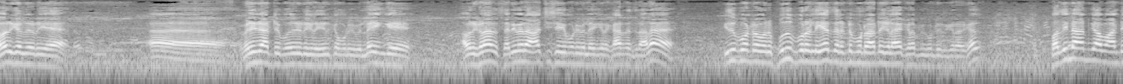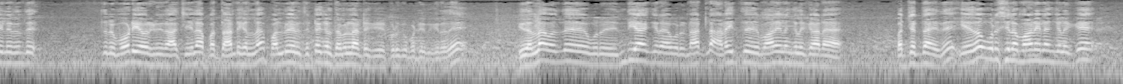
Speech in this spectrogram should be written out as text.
அவர்களுடைய வெளிநாட்டு முதலீடுகளை இருக்க முடியவில்லை. இங்கே அவர்களால் சரிவர ஆட்சி செய்ய முடியவில்லைங்கிற காரணத்தினால இது போன்ற ஒரு புது புரளியை இந்த ரெண்டு மூன்று ஆண்டுகளாக கிளப்பி கொண்டிருக்கிறார்கள். பதினான்காம் ஆண்டிலிருந்து திரு மோடி அவர்களின் ஆட்சியில் பத்து ஆண்டுகளில் பல்வேறு திட்டங்கள் தமிழ்நாட்டுக்கு கொடுக்கப்பட்டிருக்கிறது. இதெல்லாம் வந்து ஒரு இந்தியாங்கிற ஒரு நாட்டில் அனைத்து மாநிலங்களுக்கான பட்ஜெட் தான் இது. ஏதோ ஒரு சில மாநிலங்களுக்கு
